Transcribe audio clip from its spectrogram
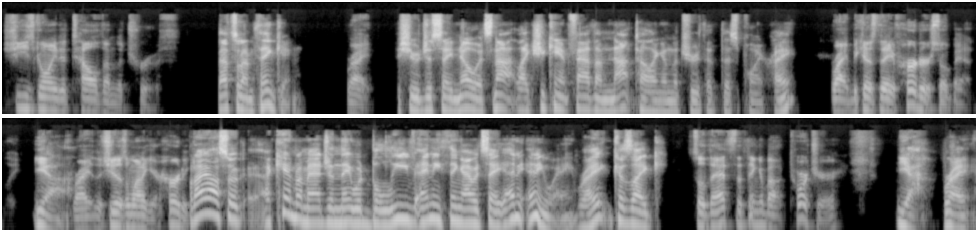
she's going to tell them the truth. That's what I'm thinking. Right. She would just say, no, it's not. Like she can't fathom not telling him the truth at this point, right? Right because they've hurt her so badly, Yeah. right? That she doesn't want to get hurt again. But I also I can't imagine they would believe anything I would say any, anyway, right? Because like, so that's the thing about torture yeah, right.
